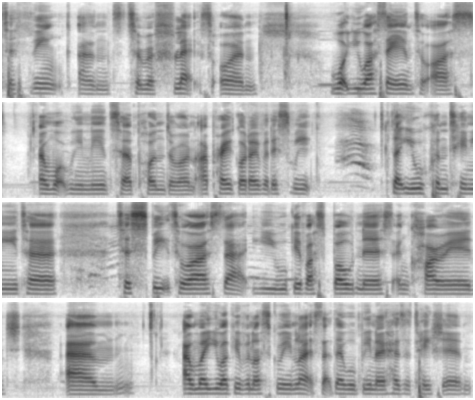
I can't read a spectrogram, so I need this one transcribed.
to think and to reflect on what you are saying to us and what we need to ponder on. I pray, God, over this week that you will continue to to speak to us, that you will give us boldness and courage. Um, and where you are giving us green lights, that there will be no hesitation.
